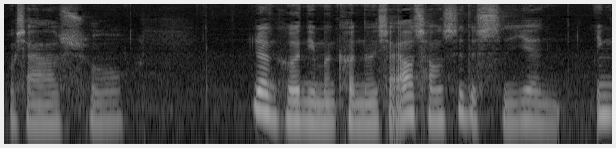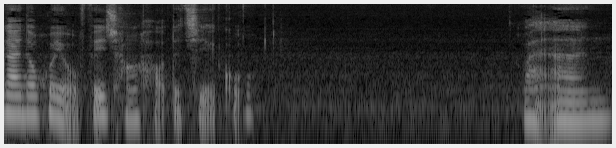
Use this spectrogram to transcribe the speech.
我想要说，任何你们可能想要尝试的实验，应该都会有非常好的结果。晚安。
